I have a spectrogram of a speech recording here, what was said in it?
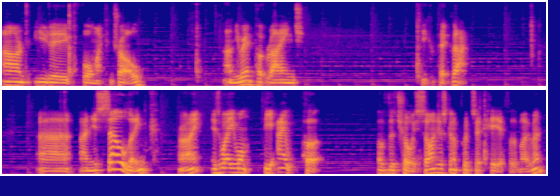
and you do format control and your input range, you can pick that. Uh, and your cell link, right, is where you want the output of the choice. So I'm just going to put it here for the moment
